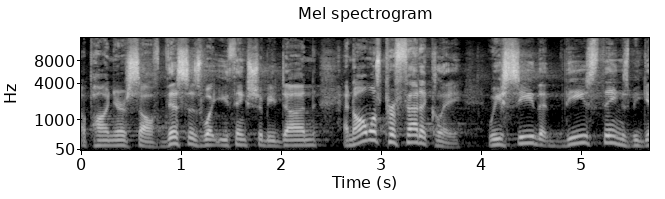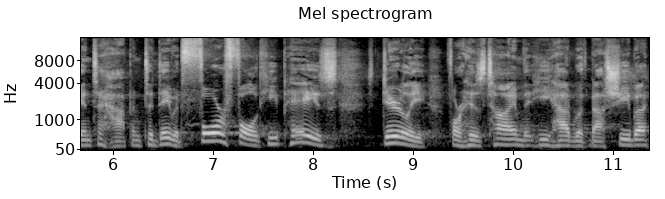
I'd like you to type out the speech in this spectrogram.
upon yourself. This is what you think should be done. And almost prophetically, we see that these things begin to happen to David. Fourfold, he pays dearly for his time that he had with Bathsheba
